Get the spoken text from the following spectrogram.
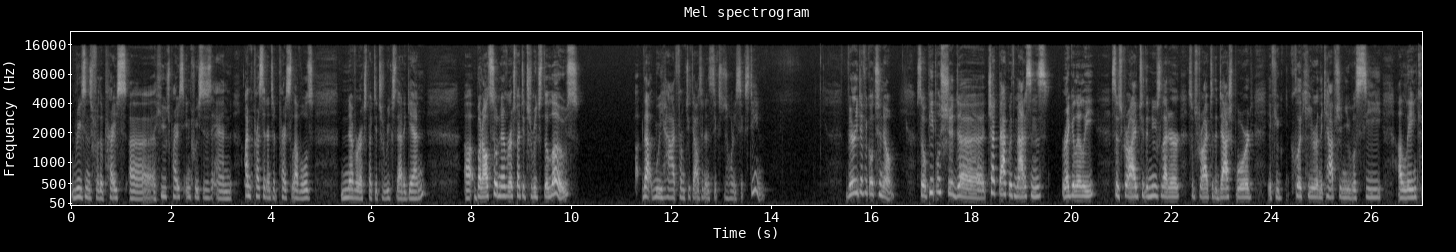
reasons for the price, uh, huge price increases and unprecedented price levels, never expected to reach that again, uh, but also never expected to reach the lows that we had from 2006 to 2016. Very difficult to know. So people should uh, check back with Madison's regularly, subscribe to the newsletter, subscribe to the dashboard. If you click here in the caption, you will see a link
